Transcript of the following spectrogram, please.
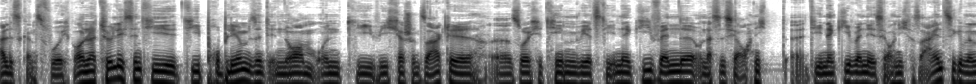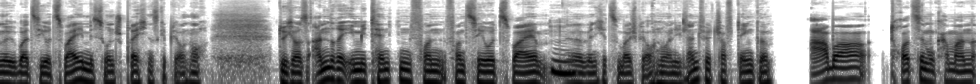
alles ganz furchtbar. Und natürlich sind die, die Probleme sind enorm und die, wie ich ja schon sagte, äh, solche Themen wie jetzt die Energiewende, und das ist ja auch nicht, äh, die Energiewende ist ja auch nicht das einzige, wenn wir über CO2-Emissionen sprechen. Es gibt ja auch noch durchaus andere Emittenten von, von CO2, mhm. äh, wenn ich jetzt zum Beispiel auch nur an die Landwirtschaft denke. Aber trotzdem kann man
